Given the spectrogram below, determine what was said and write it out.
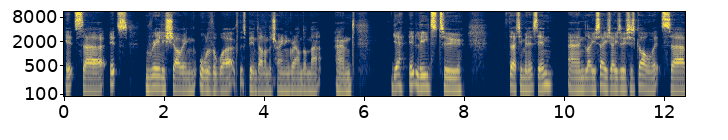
it's uh, it's really showing all of the work that's being done on the training ground on that. And yeah, it leads to 30 minutes in. And like you say, Jesus' goal, it's uh,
